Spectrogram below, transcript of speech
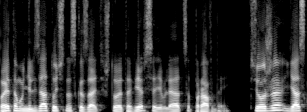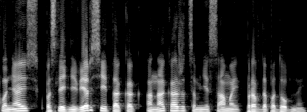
поэтому нельзя точно сказать, что эта версия является правдой. Все же я склоняюсь к последней версии, так как она кажется мне самой правдоподобной.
